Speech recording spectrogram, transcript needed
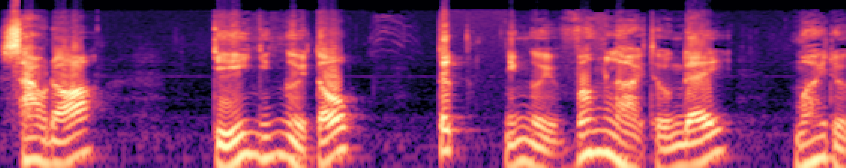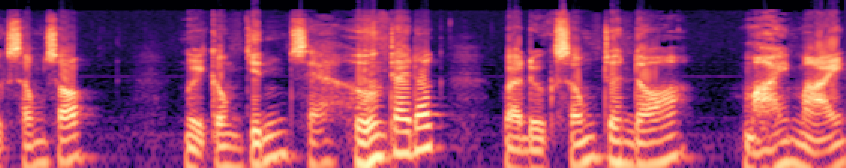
Sau đó, chỉ những người tốt, tức những người vâng lời Thượng Đế mới được sống sót. Người công chính sẽ hưởng trái đất và được sống trên đó mãi mãi.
